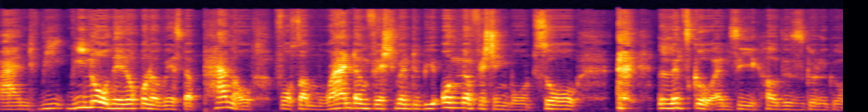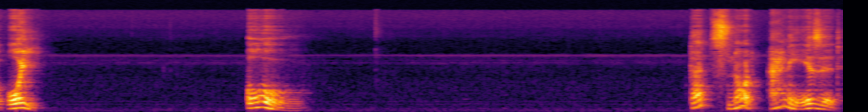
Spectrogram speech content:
and we we know they're not gonna waste a panel for some random fisherman to be on the fishing boat so let's go and see how this is gonna go oi oh That's not Annie, is it?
